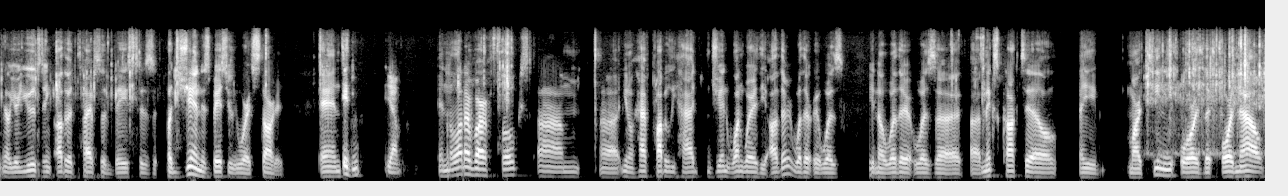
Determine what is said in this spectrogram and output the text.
you know, you're using other types of bases, but gin is basically where it started. And It, yeah, and a lot of our folks, um, uh, you know, have probably had gin one way or the other, whether it was, you know, whether it was a, a mixed cocktail, a martini, or the or now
